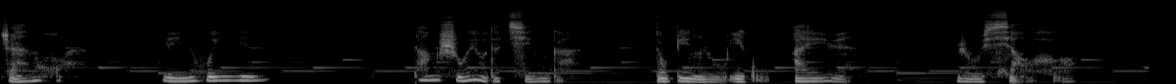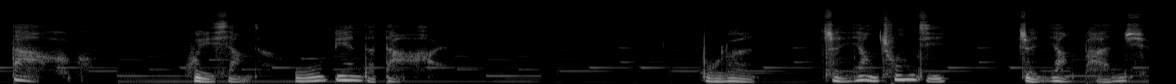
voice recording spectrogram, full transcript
暂缓，林徽因。当所有的情感都并入一股哀怨，如小河、大河，汇向着无边的大海。不论怎样冲击，怎样盘旋，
